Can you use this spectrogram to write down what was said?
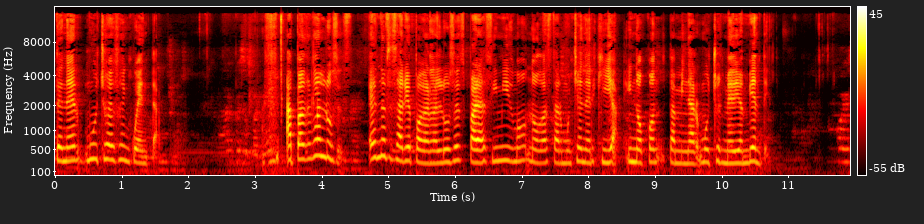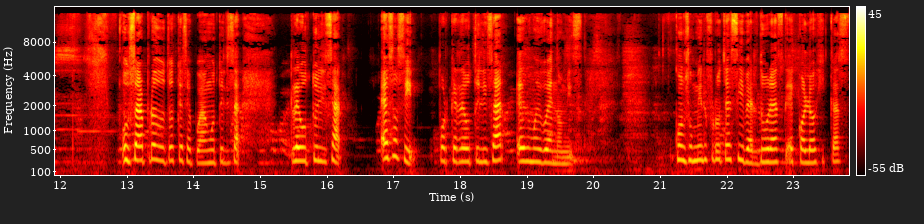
tener mucho eso en cuenta. Apagar las luces. Es necesario apagar las luces para así mismo no gastar mucha energía y no contaminar mucho el medio ambiente. Usar productos que se puedan utilizar. Reutilizar. Eso sí, porque reutilizar es muy bueno, mis. Consumir frutas y verduras ecológicas.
